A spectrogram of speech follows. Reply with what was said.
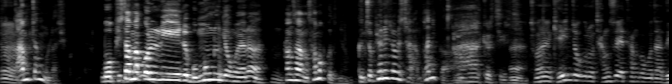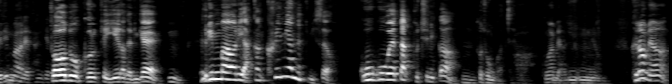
네. 깜짝 놀라실 겁니다. 뭐 비싼 막걸리를 못 먹는 경우에는 음. 항상 사 먹거든요. 근처 편의점에서 잘 안 파니까. 아 그렇지 그렇지. 네. 저는 개인적으로 장수에 탄 거보다 느린 음. 마을에 탄 게. 저도 그렇게 이해가 되는 게 음. 느린 마을이 약간 creamy한 느낌이 있어요. 그거에 딱 붙이니까 음. 더 좋은 것 같아요. 아, 궁합이 아주 음, 좋군요. 음. 그러면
